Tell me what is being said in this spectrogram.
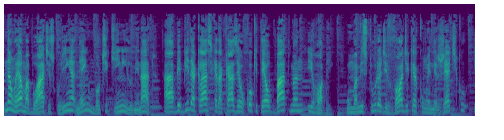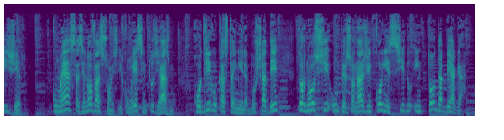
não é uma boate escurinha nem um botiquim iluminado. A bebida clássica da casa é o coquetel Batman e Robin, uma mistura de vodka com energético e gelo. Com essas inovações e com esse entusiasmo, Rodrigo Castanheira Burchadê tornou-se um personagem conhecido em toda a BH.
